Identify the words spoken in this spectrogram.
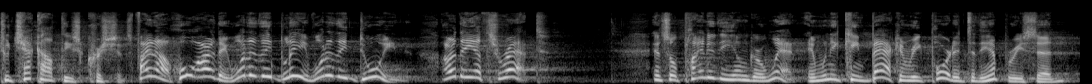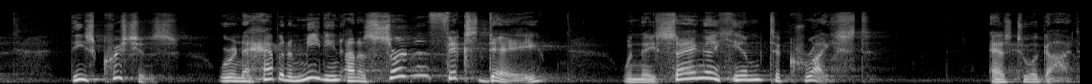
to check out these Christians, find out who are they, what do they believe, what are they doing, are they a threat? And so Pliny the Younger went, and when he came back and reported to the emperor, he said, these Christians were in the habit of meeting on a certain fixed day when they sang a hymn to Christ as to a God.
